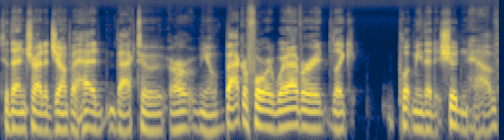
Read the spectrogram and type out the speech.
to then try to jump ahead back to or you know back or forward wherever it like put me that it shouldn't have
